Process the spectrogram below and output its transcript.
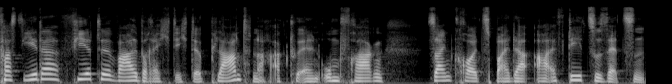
Fast jeder vierte Wahlberechtigte plant nach aktuellen Umfragen, sein Kreuz bei der AfD zu setzen.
